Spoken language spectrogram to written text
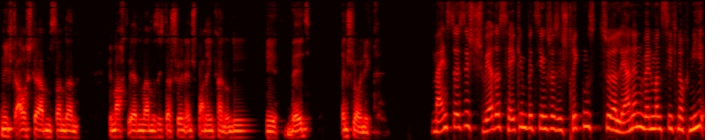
nicht aussterben, sondern gemacht werden, weil man sich da schön entspannen kann und die Welt entschleunigt. Meinst du, es ist schwer, das Häkeln bzw. Stricken zu erlernen, wenn man sich noch nie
